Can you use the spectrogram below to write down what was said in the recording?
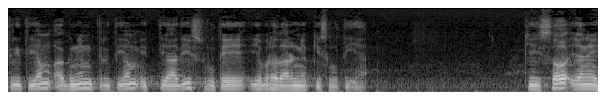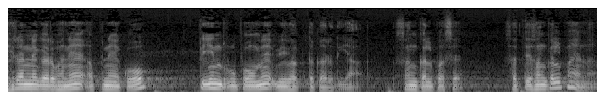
तृतीयम अग्निम तृतीयम इत्यादि श्रुते। ये बृहदारण्य की श्रुति है। कि स यानी हिरण्यगर्भ ने अपने को तीन रूपों में विभक्त कर दिया। संकल्प से। सत्य संकल्प है ना?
